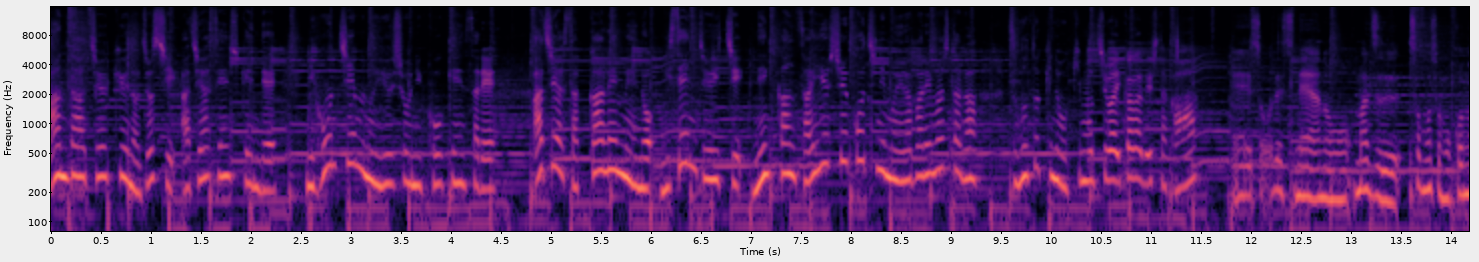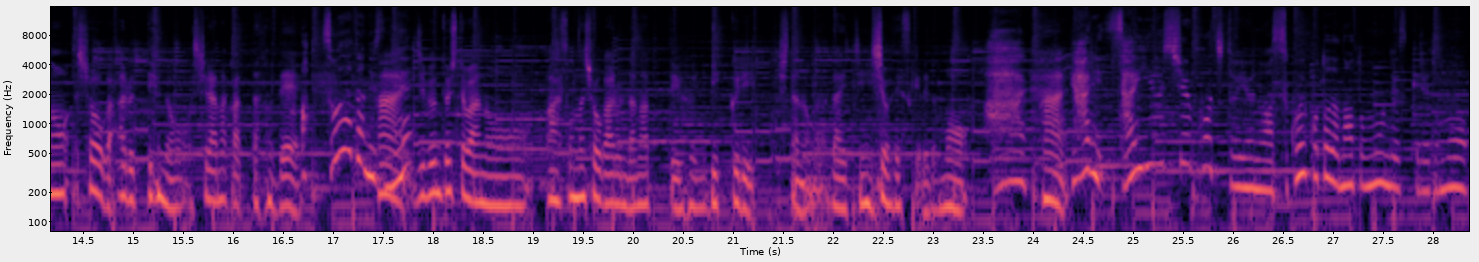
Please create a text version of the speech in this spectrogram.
アンダー19の女子アジア選手権で日本チームの優勝に貢献されアジアサッカー連盟の2011年間最優秀コーチにも選ばれましたがその時のお気持ちはいかがでしたか？えー、そうですね。あのまずそもそもこの賞があるっていうのを知らなかったのであそうだったんですね、はい、自分としてはあのあそんな賞があるんだなっていうふうにびっくりしたのが第一印象ですけれども、はい、はい、やはり最優秀コーチというのはすごいことだなと思うんですけれども。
